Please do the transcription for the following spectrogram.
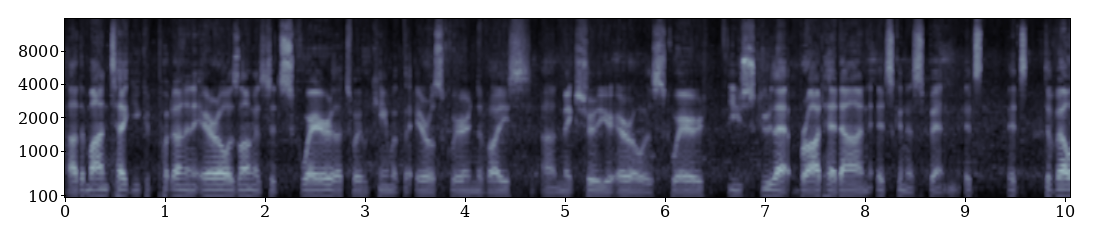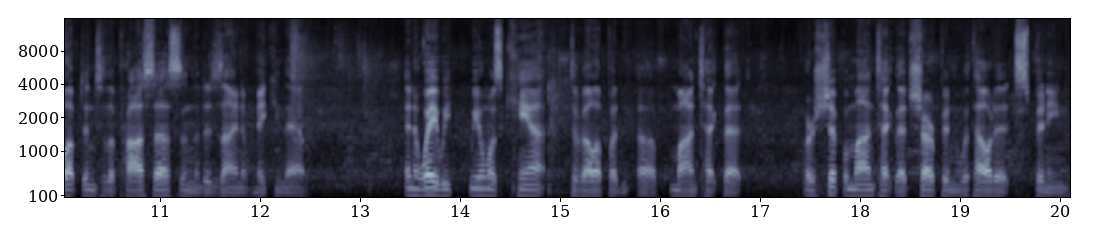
uh, the Montec you could put on an arrow as long as it's square. That's why we came with the arrow squaring device. Uh, make sure your arrow is square. You screw that broadhead on, it's going to spin. It's it's developed into the process and the design of making that. In a way, we, we almost can't develop a, a Montec that or ship a Montec that's sharpened without it spinning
